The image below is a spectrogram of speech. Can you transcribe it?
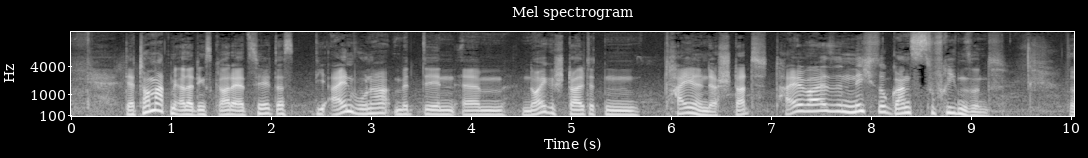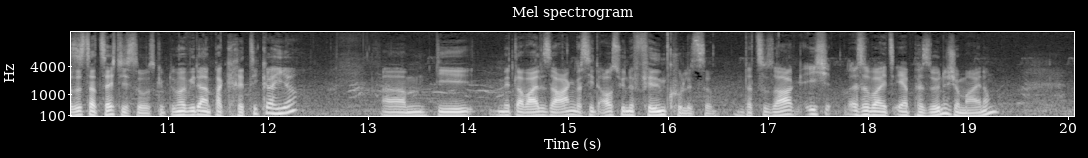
Der Tom hat mir allerdings gerade erzählt, dass die Einwohner mit den ähm, neu gestalteten Teilen der Stadt teilweise nicht so ganz zufrieden sind. Das ist tatsächlich so. Es gibt immer wieder ein paar Kritiker hier, ähm, die mittlerweile sagen, das sieht aus wie eine Filmkulisse. Und dazu sage ich, das ist aber jetzt eher persönliche Meinung,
